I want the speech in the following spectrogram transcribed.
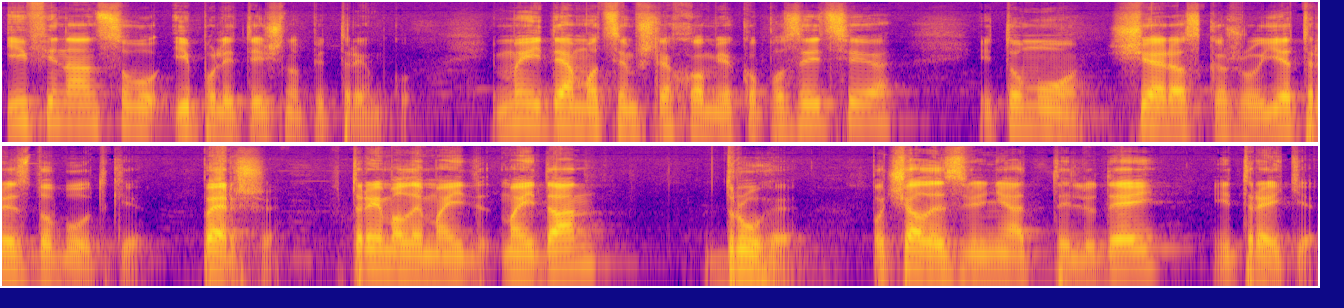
і фінансову, і політичну підтримку. І ми йдемо цим шляхом як опозиція. І тому ще раз кажу: є три здобутки: перше, втримали Майдан. Друге, почали звільняти людей. І третє,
